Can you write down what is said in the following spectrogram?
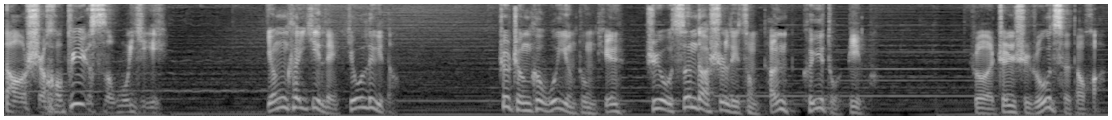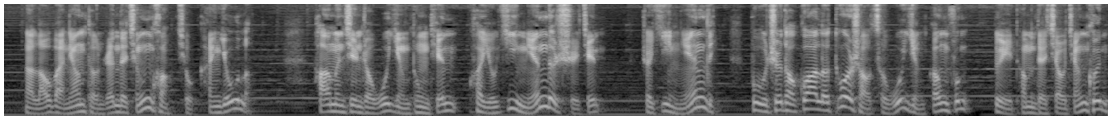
到时候必死无疑。杨开一脸忧虑道：“这整个无影洞天，只有三大势力总坛可以躲避吗？若真是如此的话，那老板娘等人的情况就堪忧了。他们进这无影洞天快有一年的时间，这一年里不知道刮了多少次无影罡风。”对他们的小乾坤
